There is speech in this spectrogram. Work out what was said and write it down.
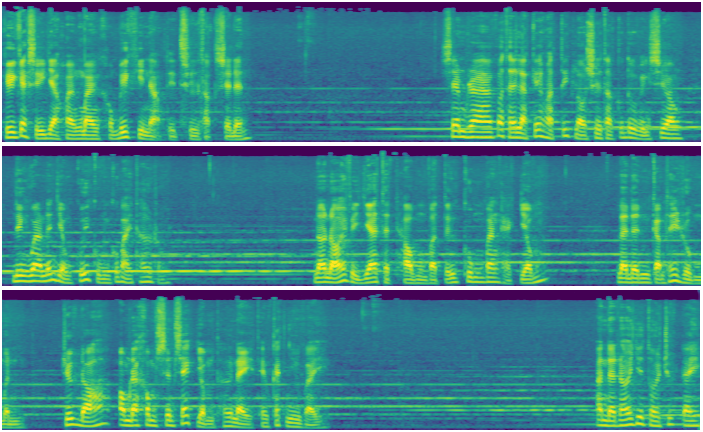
khi các sử gia hoang mang không biết khi nào thì sự thật sẽ đến. Xem ra có thể là kế hoạch tiết lộ sự thật của tu viện Sion liên quan đến dòng cuối cùng của bài thơ rồi. Nó nói về da thịt hồng và tử cung mang hạt giống. Là Đình cảm thấy rùng mình. Trước đó, ông đã không xem xét dòng thơ này theo cách như vậy. Anh đã nói với tôi trước đây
